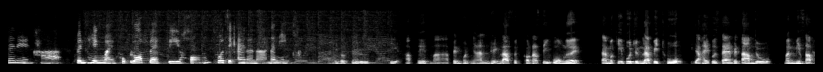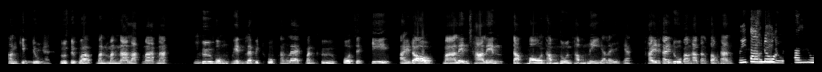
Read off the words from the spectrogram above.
นั่นเองค่ะ เป็นเพลงใหม่ครบรอบ 8 ปีของ project ไอนานะนั่นเองค่ะ อันนี้ก็คือที่อัปเดตมาเป็นผลงานเพลงล่าสุดของทั้งสี่วงเลย แต่เมื่อกี้พูดถึงแรบบิทูบอยากให้คุณแซนไปตามดู มันมี sub อังกฤษอยู่ รู้สึกว่ามันมันน่ารักมากนะ คือผมเห็นแรบบิทูบครั้งแรกมันคือ project ที่ไอดอลมาเล่น challenge จับบอลทำนู่นทำนี่อะไรอย่างเงี้ยใครใครดูบ้างครับทั้งสองท่านวิตันเราดูได้ดูตันดู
